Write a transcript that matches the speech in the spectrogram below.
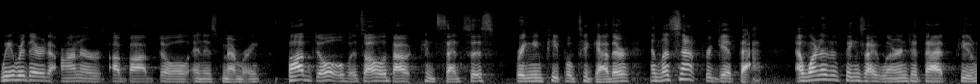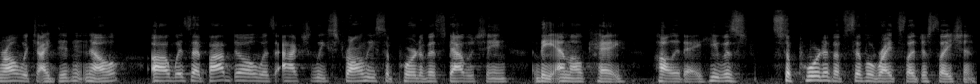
We were there to honor uh, Bob Dole and his memory. Bob Dole was all about consensus, bringing people together, and let's not forget that. And one of the things I learned at that funeral, which I didn't know, uh, was that Bob Dole was actually strongly supportive of establishing the MLK holiday. He was supportive of civil rights legislation.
